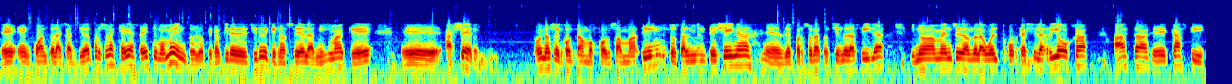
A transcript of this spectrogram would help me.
Eh, en cuanto a la cantidad de personas que hay hasta este momento, lo que no quiere decir de que no sea la misma que eh, ayer. Hoy nos encontramos con San Martín totalmente llena eh, de personas haciendo la fila y nuevamente dando la vuelta por calle La Rioja hasta eh, casi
